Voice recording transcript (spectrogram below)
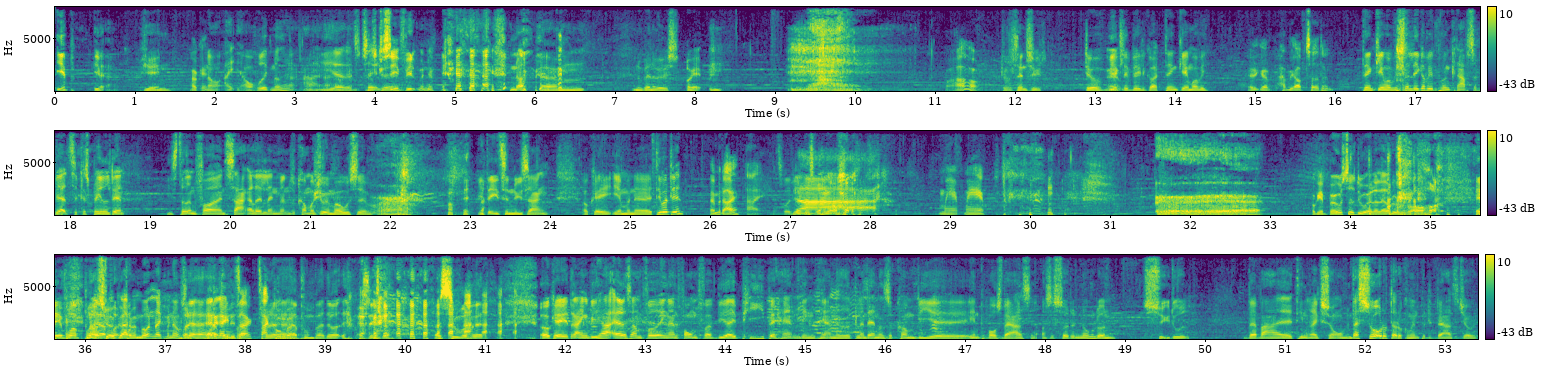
Ip. Ja, herinde. okay. Nå, ej, jeg er overhovedet ikke med her. Nej, I nej, er okay. totalt... Du skal se filmen jo. Nå. øhm, nu bliver jeg nervøs. Okay. Wow. Det var sindssygt. Det var virkelig, virkelig godt. Den gemmer vi. Ja, det gør- Har vi optaget den? Den gemmer vi. Så ligger vi på en knap, så vi altid kan spille den. I stedet for en sang eller et eller andet så kommer Joey Mose. Idé til en ny sang. Okay, jamen øh, det var det. Hvad med dig? Nej, jeg tror, det er det, springe over. Map, map. Okay, bøvsede du, eller lavede du en raw? Hey, prøv, prøv, Nå, jeg gøre det med munden, ikke med numsen? Ja, det er rigtigt, tak. Tak, Pumba. Det var, det det var super fedt. Okay, drenge, vi har alle sammen fået en eller anden form for VIP-behandling hernede. Blandt andet så kom vi øh, ind på vores værelse, og så så det nogenlunde sygt ud. Hvad var øh, din reaktion? Hvad så du, da du kom ind på dit værelse, Joey?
